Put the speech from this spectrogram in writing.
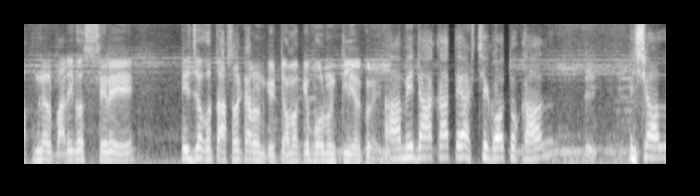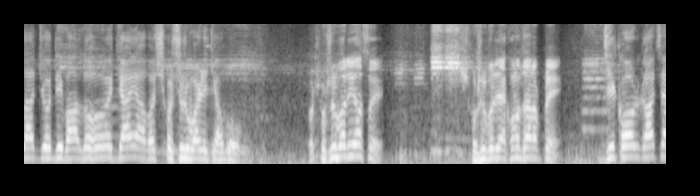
আপনার বাড়িঘর ছেড়ে এই জগতে আসার কারণ কি? একটু আমাকে বলবেন ক্লিয়ার করে। আমি ঢাকাতে আসছি গতকাল। ইনশাআল্লাহ যদি ভালো হয়ে যায় আবার শ্বশুর বাড়ি যাব। শ্বশুর বাড়ি আছে? শ্বশুর বাড়ি এখনও যান আপনি? জিকর গাছা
